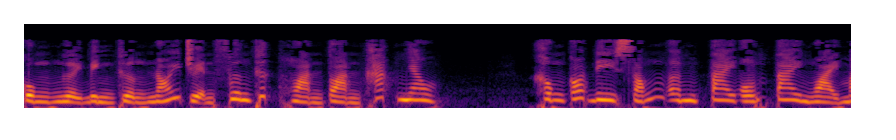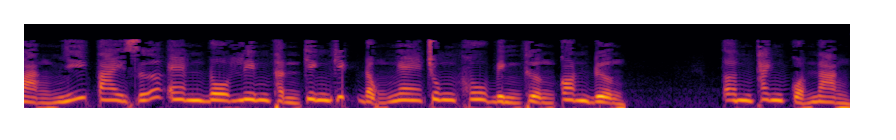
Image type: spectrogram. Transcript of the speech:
cùng người bình thường nói chuyện phương thức hoàn toàn khác nhau, không có đi sóng âm tai ốm tai ngoài màng nhĩ tai giữa em đô thần kinh kích động nghe trung khu bình thường con đường. âm thanh của nàng,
